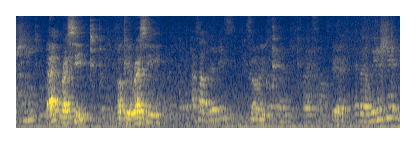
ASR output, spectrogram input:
Sheet. Eh? Rashid. Okay, Rashid. I saw goodness uh, Yeah. and the leadership.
